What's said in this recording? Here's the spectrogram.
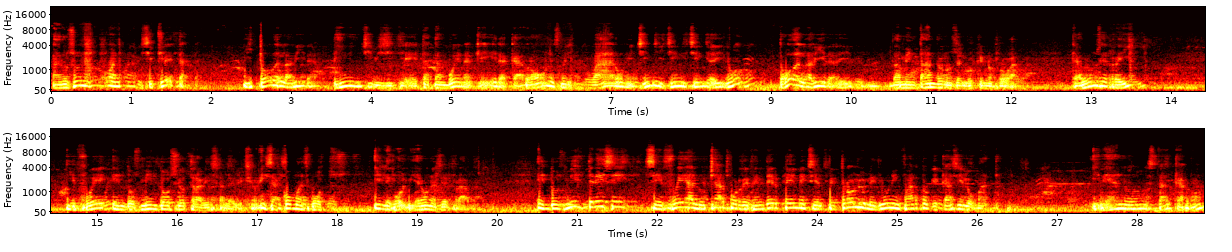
A nosotros nos roban una bicicleta. Y toda la vida, pinche bicicleta tan buena que era, cabrones, me la robaron y chingue, chingue, chingue ahí, ¿no? Toda la vida ahí lamentándonos de lo que nos robaron. Cabrón se reí y fue en 2012 otra vez a la elección y sacó más votos y le volvieron a hacer fraude. En 2013 se fue a luchar por defender Pemex y el petróleo le dio un infarto que casi lo mata. Y véanlo dónde está el cabrón.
